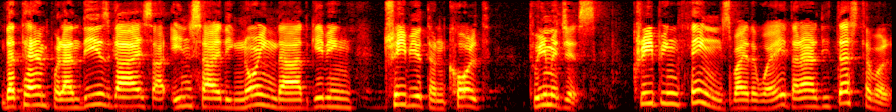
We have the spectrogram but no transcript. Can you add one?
the temple, and these guys are inside, ignoring that, giving tribute and cult to images. Creeping things, by the way, that are detestable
